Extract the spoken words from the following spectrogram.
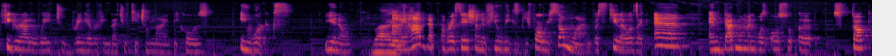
figure out a way to bring everything that you teach online because it works. You know. Right. I had that conversation a few weeks before with someone, but still I was like, eh. And that moment was also a stop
